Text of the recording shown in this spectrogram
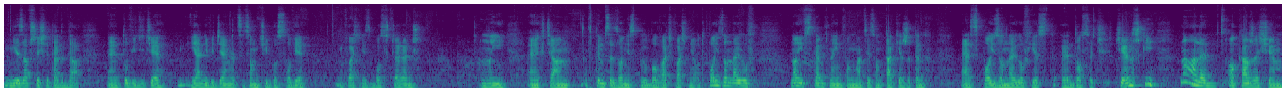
nie zawsze się tak da. E, tu widzicie, ja nie wiedziałem jacy są ci bossowie właśnie z Boss Challenge. No i e, chciałem w tym sezonie spróbować właśnie od Poisonerów. No i wstępne informacje są takie, że ten z poisonerów jest e, dosyć ciężki, no ale okaże się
